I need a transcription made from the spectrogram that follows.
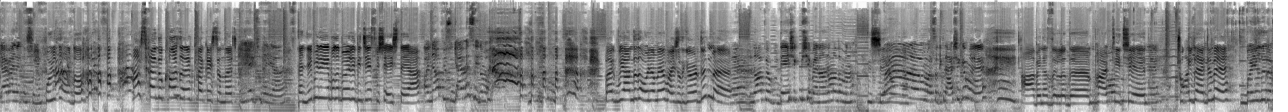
Gel ben de taşıyayım. Uyuz oldu. Ay sen dokunursan hep kaşınır. Niye ki ya? Ya ne bileyim bu da böyle bir cins bir şey işte ya. Ay ne yapıyorsun? Gelmeseydim. Bir başladı gördün mü? Ee, ne yapıyor bu? Değişik bir şey. Ben anlamadım bunu. Şey oyna. Wow, masadakiler şaka mı? Aa ben hazırladım parti için. Çok Ay. güzel değil mi? Bayılırım.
